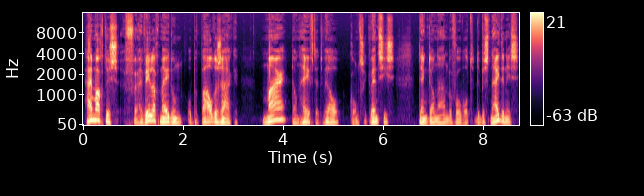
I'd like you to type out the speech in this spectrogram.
hij mag dus vrijwillig meedoen op bepaalde zaken. Maar dan heeft het wel consequenties. Denk dan aan bijvoorbeeld de besnijdenis,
